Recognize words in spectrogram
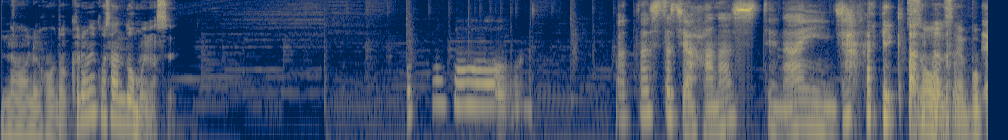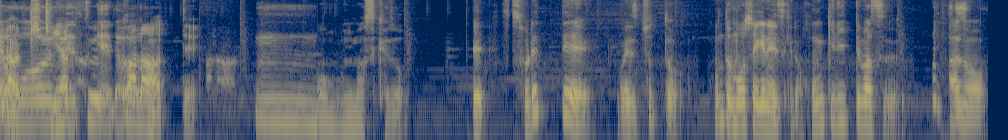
なるほど。黒猫さんどう思います？私たちは話してないんじゃないかなそうですね。僕らは聞き役役かなってうん思いますけど。えそれってちょっと本当申し訳ないですけど本気で言ってます？あの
